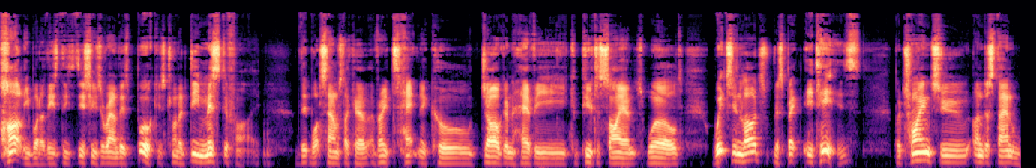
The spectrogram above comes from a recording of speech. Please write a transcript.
partly one of these, these issues around this book is trying to demystify what sounds like a, a very technical, jargon heavy computer science world, which in large respect it is, but trying to understand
